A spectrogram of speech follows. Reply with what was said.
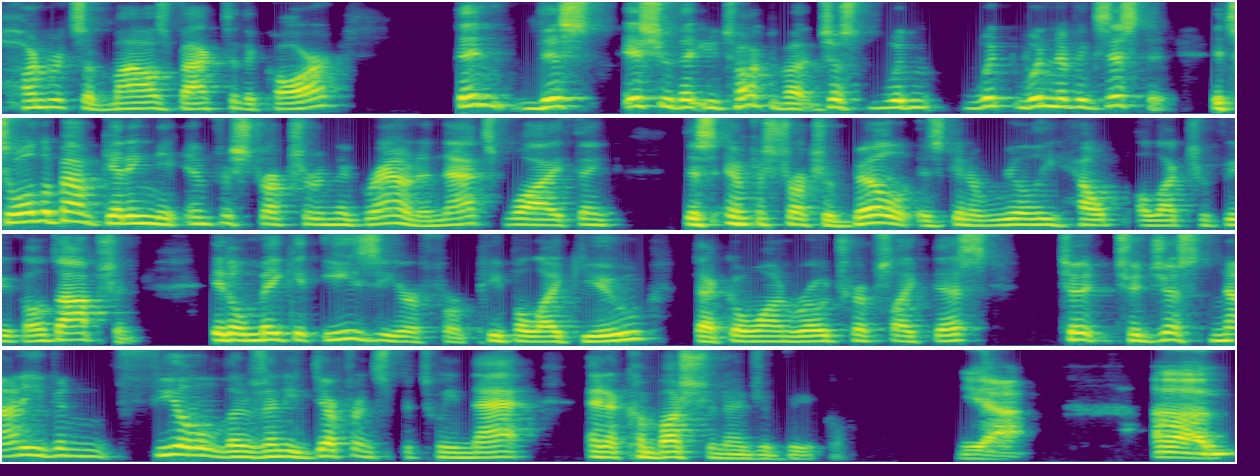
hundreds of miles back to the car, then this issue that you talked about just wouldn't wouldn't have existed. It's all about getting the infrastructure in the ground, and that's why I think this infrastructure bill is going to really help electric vehicle adoption. It'll make it easier for people like you that go on road trips like this to, to just not even feel there's any difference between that and a combustion engine vehicle. Yeah. Um,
